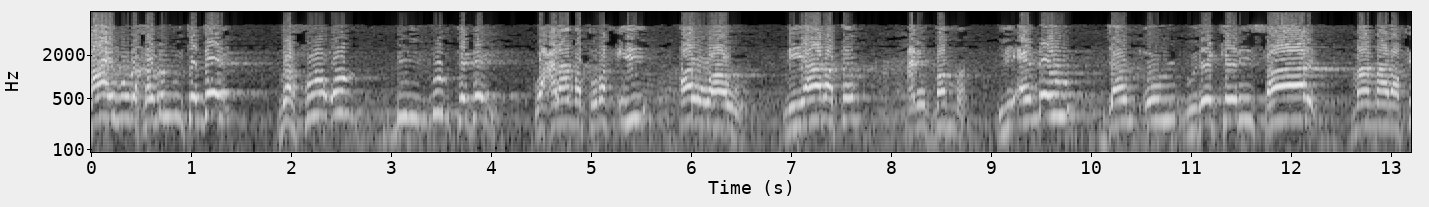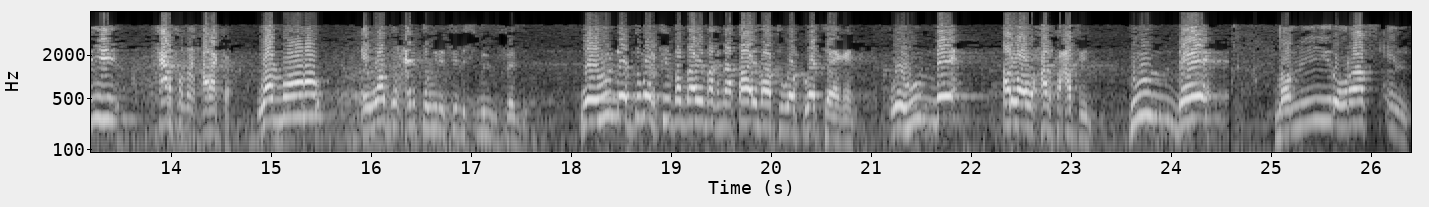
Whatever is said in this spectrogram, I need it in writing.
Qaa'imuna khabrulmubtada'i marfuucun bilmubtada'i wa calaamatu rafcihi alwaaw niyaabatan can idama liannahu jamcu mudakari saalim maa maada fiihi xarfu man xaraka wanuuru ciwadun can tawdi fi ismi lmufradi whuna dumarkii badnaayo maqnaa qaa'imaatu waa kuwa taagan. wahune alwaaw xarfu cadfin hune damiiru rafcin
